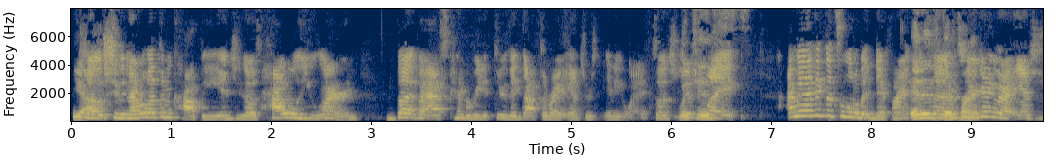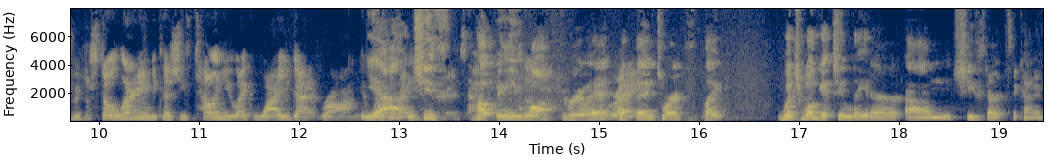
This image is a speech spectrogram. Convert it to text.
yeah. So she would never let them copy, and she goes, "How will you learn?" But by asking him to read it through, they got the right answers anyway. So it's Which just is- like, I mean, I think that's a little bit different. It is different. You're getting the right answers, but you're still learning because she's telling you like why you got it wrong. and yeah, and she's is. helping you So- walk through it. But Right. then towards like which we'll get to later, um, she starts to kind of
